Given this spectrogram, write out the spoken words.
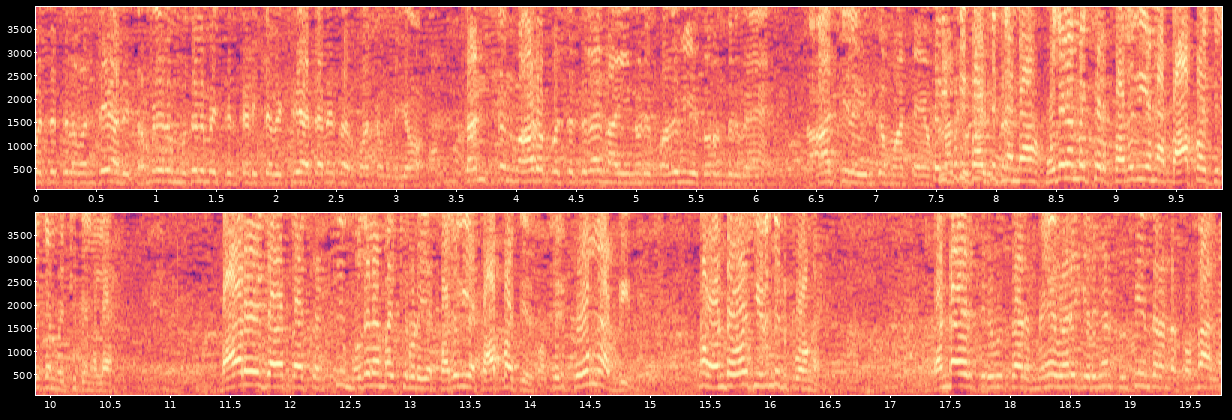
பட்சத்துல வந்து அது தமிழக முதலமைச்சர் கிடைத்த வெற்றியா தானே சார் பார்க்க முடியும். கன்சர்ன் வார பட்சத்துல நான் என்னுடைய பதவியை திறந்துருவேன். நான் ஆட்சியில இருக்க மாட்டேன் இப்படி பாத்துக்கண்ணா முதலமைச்சர் பதவியை நான் காப்பாத்திருக்கேன்னு வச்சுக்கோங்களேன். பாரதிய ஜனதா கட்சி முதலமைச்சருடைய பதவியை காப்பாத்திருக்கோம். சரி போங்க அப்படின்னு இன்னும் ஒன்றரை வருஷம் இருந்துட்டு போங்க. ரெண்டாயிரத்தி இருபத்தி ஆறு மே வரைக்கும் இருங்கன்னு சுசீந்திரன் சொன்னாங்க.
